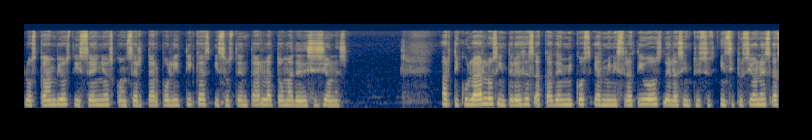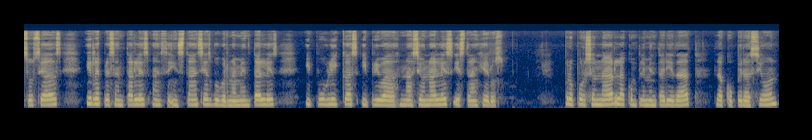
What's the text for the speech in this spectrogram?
los cambios, diseños, concertar políticas y sustentar la toma de decisiones. Articular los intereses académicos y administrativos de las instituciones asociadas y representarles ante instancias gubernamentales y públicas y privadas, nacionales y extranjeros. Proporcionar la complementariedad, la cooperación,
